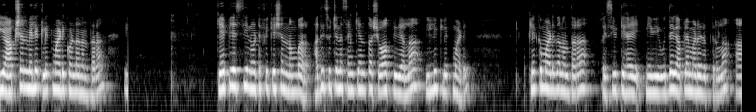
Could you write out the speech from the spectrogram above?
ಈ ಆಪ್ಷನ್ ಮೇಲೆ ಕ್ಲಿಕ್ ಮಾಡಿಕೊಂಡ ನಂತರ K P S C notification number ಅಧಿಸೂಚನೆ ಸಂಖ್ಯೆ ಅಂತ ಶೋ ಆಗ್ತಿದೆಯಲ್ಲ, ಇಲ್ಲಿ ಕ್ಲಿಕ್ ಮಾಡಿ. ಕ್ಲಿಕ್ ಮಾಡಿದ ನಂತರ ಸಿ ಟಿ ಐ ನೀವು ಈ ಹುದ್ದೆಗೆ ಅಪ್ಲೈ ಮಾಡಿರ್ತೀರಲ್ಲ, ಆ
